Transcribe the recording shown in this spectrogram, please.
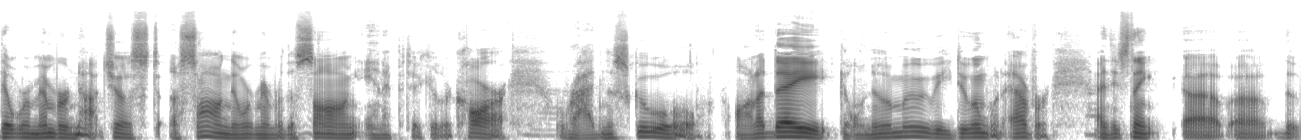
they'll remember not just a song, they'll remember the song in a particular car, riding to school, on a date, going to a movie, doing whatever. I just think uh, uh, the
